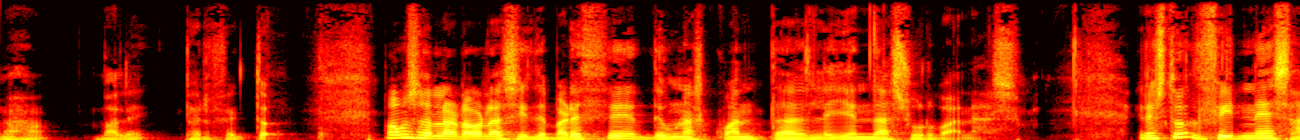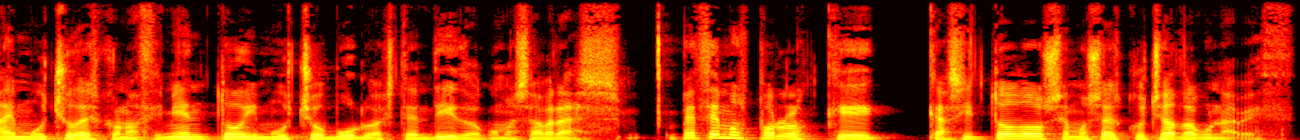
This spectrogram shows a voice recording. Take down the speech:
Ajá, vale, perfecto. Vamos a hablar ahora, si te parece, de unas cuantas leyendas urbanas. En esto del fitness hay mucho desconocimiento y mucho bulo extendido, como sabrás. Empecemos por los que casi todos hemos escuchado alguna vez.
